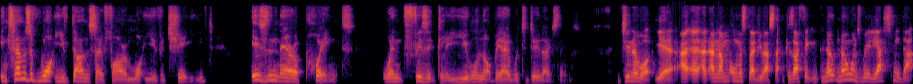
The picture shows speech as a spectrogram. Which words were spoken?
in terms of what you've done so far and what you've achieved, isn't there a point when physically you will not be able to do those things? Do you know what? Yeah, I, I, and I'm almost glad you asked that because I think no no one's really asked me that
